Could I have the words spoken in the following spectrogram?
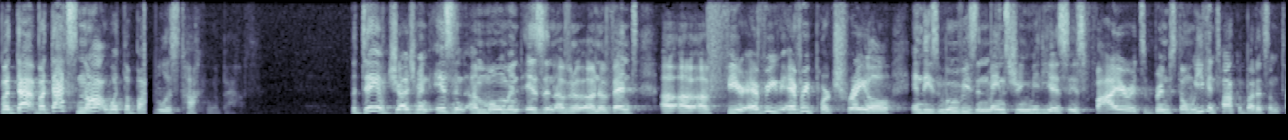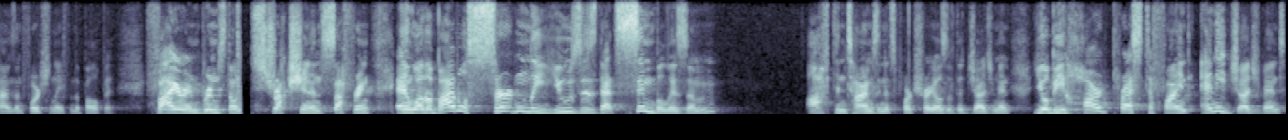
But, that, but that's not what the Bible is talking about. The day of judgment isn't a moment, isn't an event uh, uh, of fear. Every, every portrayal in these movies and mainstream media is, is fire, it's brimstone. We even talk about it sometimes, unfortunately, from the pulpit. Fire and brimstone, destruction and suffering. And while the Bible certainly uses that symbolism, oftentimes in its portrayals of the judgment, you'll be hard pressed to find any judgment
